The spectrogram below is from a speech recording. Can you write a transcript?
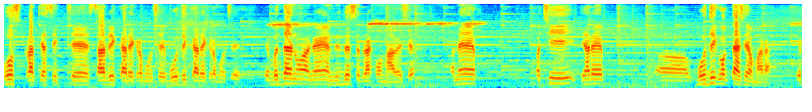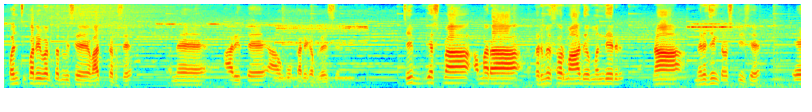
ઘોષ પ્રાત્યાસિક છે શારીરિક કાર્યક્રમો છે, બૌદ્ધિક કાર્યક્રમો છે, એ બધાનું અને નિર્દેશન રાખવામાં આવે છે. અને પછી જ્યારે બૌદ્ધિક વક્તા છે અમારા, એ પંચ પરિવર્તન વિશે વાત કરશે અને આ રીતે આ કાર્યક્રમ રહેશે. ચીફ ગેસ્ટમાં અમારા ધર્મેશ્વર મહાદેવ મંદિરના મેનેજિંગ ટ્રસ્ટી છે, એ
